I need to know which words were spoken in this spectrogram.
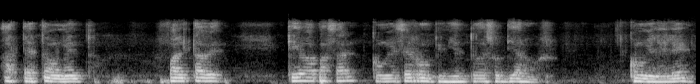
Hasta este momento, falta ver qué va a pasar con ese rompimiento de esos diálogos con el ELN.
